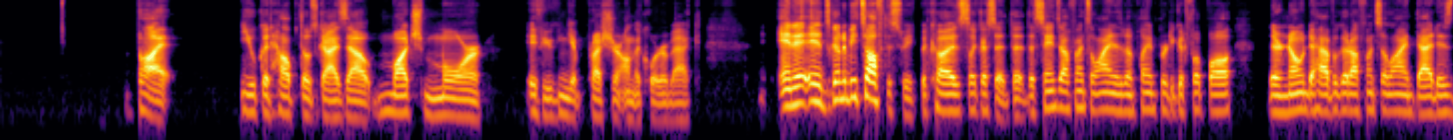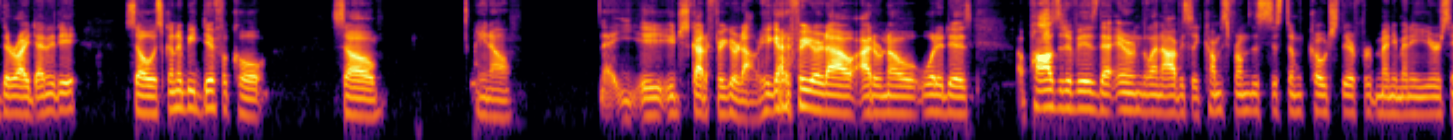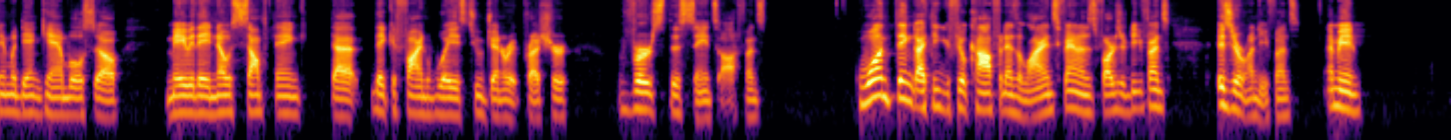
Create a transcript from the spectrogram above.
but you could help those guys out much more if you can get pressure on the quarterback and it, it's going to be tough this week because, like I said, the, the Saints offensive line has been playing pretty good football. They're known to have a good offensive line. That is their identity. So it's going to be difficult. So, you know, you, you just got to figure it out. You got to figure it out. I don't know what it is. A positive is that Aaron Glenn obviously comes from the system, coached there for many, many years. Same with Dan Campbell. So maybe they know something that they could find ways to generate pressure versus the Saints offense one thing I think you feel confident as a Lions fan as far as your defense is your run defense. I mean,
